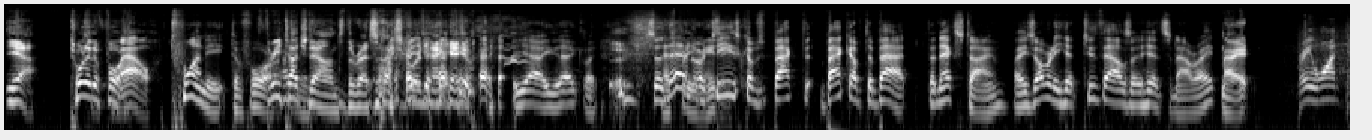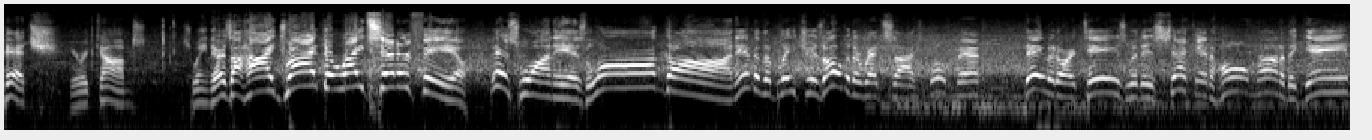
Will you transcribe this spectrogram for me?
Yeah, 20 to 4. Wow. 20 to 4. Three touchdowns the Red Sox scored in that game. yeah, exactly. So That's then Ortiz amazing. comes back to, back up to bat the next time. He's already hit 2,000 hits now, right? All right. 3 1 pitch. Here it comes. Swing. There's a high drive to right center field. This one is long gone. Into the bleachers, over the Red Sox bullpen. David Ortiz with his second home run of the game.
